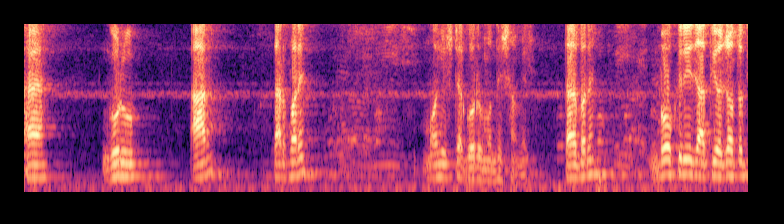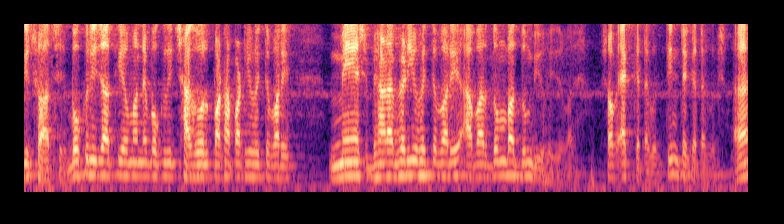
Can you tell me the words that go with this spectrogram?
হ্যাঁ গরু, আর তারপরে মহিষটা গরুর মধ্যে সামিল। তারপরে বকরি জাতীয় যত কিছু আছে, বকরি জাতীয় মানে বকরি ছাগল পাঠাপাঠি হইতে পারে, মেষ ভেড়া ভেড়ি হইতে পারে, আবার দম্বা দুম্বি হইতে পারে। সব এক ক্যাটাগরি তিনটে ক্যাটাগরি হ্যাঁ?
